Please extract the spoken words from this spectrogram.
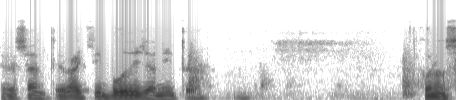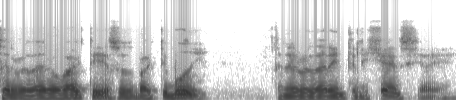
Interesante, bhakti buddhi janita. Conocer verdadero bhakti, eso es bhakti buddhi. Tener verdadera inteligencia y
